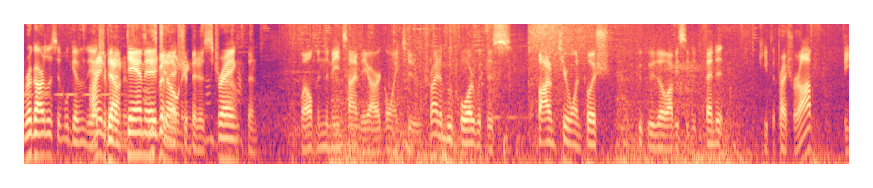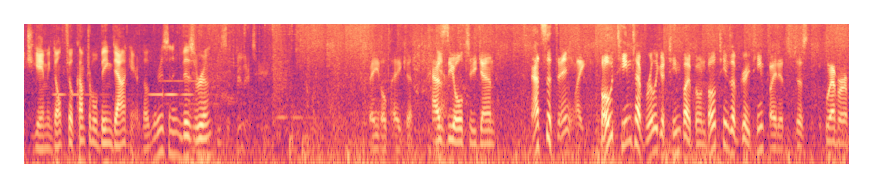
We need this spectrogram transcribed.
regardless, it will give them the extra bit of damage, an extra bit of strength, and, well, in the meantime, they are going to try to move forward with this bottom tier one push. Kuku, though, obviously to defend it, keep the pressure off. Vici Gaming don't feel comfortable being down here, though there is an invis room. Bait will take it. Has the ulti again. That's the thing. Like both teams have really good team fight, but when both teams have great team fight, it's just whoever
